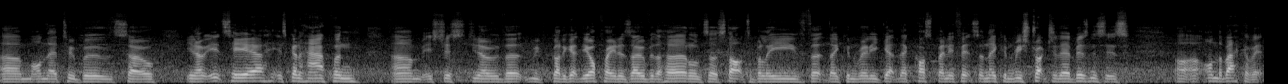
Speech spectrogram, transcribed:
um, on their two booths. So, you know, it's here, it's going to happen. Um, it's just, you know, that we've got to get the operators over the hurdle to start to believe that they can really get their cost benefits and they can restructure their businesses uh, on the back of it.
